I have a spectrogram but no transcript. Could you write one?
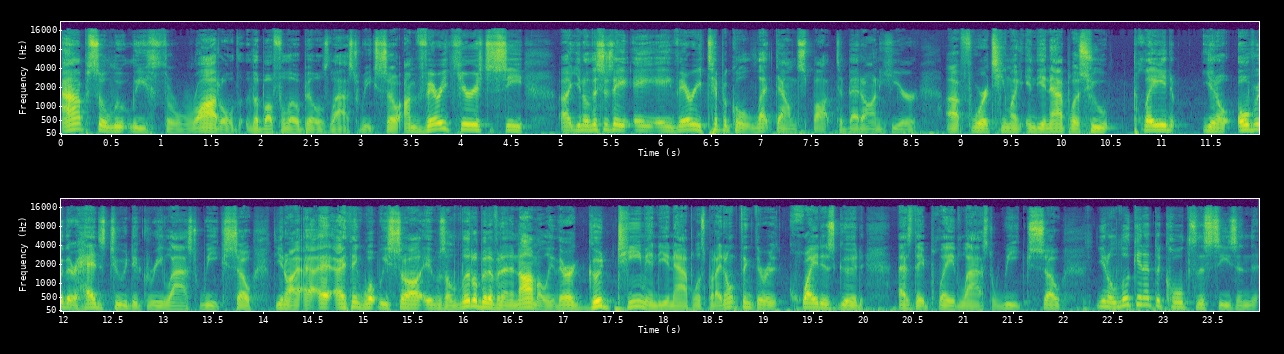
absolutely throttled the Buffalo Bills last week. So I'm very curious to see. Uh, you know, this is a, a, a, very typical letdown spot to bet on here uh, for a team like Indianapolis, who played you know, over their heads to a degree last week. So, you know, I, I think what we saw, it was a little bit of an anomaly. They're a good team, Indianapolis, but I don't think they're quite as good as they played last week. So, you know, looking at the Colts this season,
